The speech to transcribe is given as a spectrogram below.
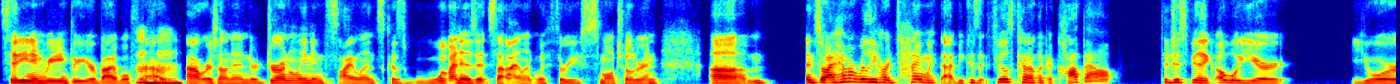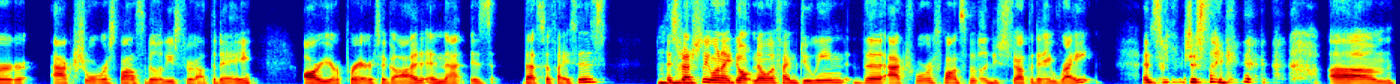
sitting and reading through your Bible for mm-hmm. hours on end or journaling in silence because when is it silent with three small children? Um, and so I have a really hard time with that because it feels kind of like a cop out to just be like, oh well, your your actual responsibilities throughout the day are your prayer to God, and that is that suffices. Mm-hmm. Especially when I don't know if I'm doing the actual responsibilities throughout the day right. And so I'm just like, um,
